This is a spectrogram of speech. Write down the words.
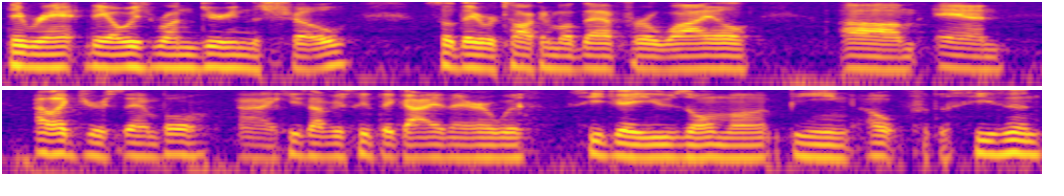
They ran they always run during the show, so they were talking about that for a while. Um, and I like Drew Sample. Uh, he's obviously the guy there with CJ Uzomah being out for the season.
